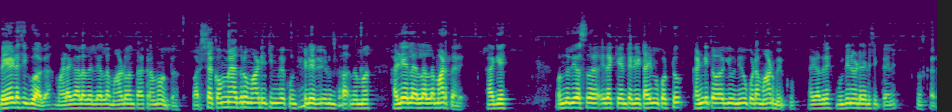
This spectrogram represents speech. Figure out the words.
ಬೇಳೆ ಸಿಗುವಾಗ ಮಳೆಗಾಲದಲ್ಲೆಲ್ಲ ಮಾಡುವಂತಹ ಕ್ರಮ ಉಂಟು. ವರ್ಷಕ್ಕೊಮ್ಮೆ ಆದರೂ ಮಾಡಿ ತಿನ್ನಬೇಕು ಅಂತ ಹೇಳಿ ಹೇಳುವಂತಹ ನಮ್ಮ ಹಳ್ಳಿಯಲ್ಲೆಲ್ಲ ಮಾಡ್ತಾರೆ. ಹಾಗೆ ಒಂದು ದಿವಸ ಇದಕ್ಕೆ ಅಂತೇಳಿ ಟೈಮ್ ಕೊಟ್ಟು ಖಂಡಿತವಾಗಿಯೂ ನೀವು ಕೂಡ ಮಾಡಬೇಕು. ಹಾಗಾದರೆ ಮುಂದಿನ ವಿಡಿಯೋದಲ್ಲಿ ಸಿಗ್ತೇನೆ. ನಮಸ್ಕಾರ.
